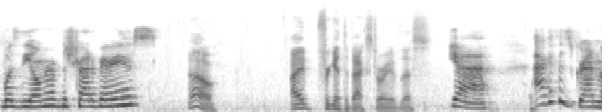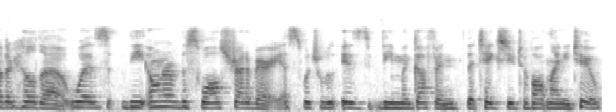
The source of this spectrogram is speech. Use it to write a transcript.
was the owner of the Stradivarius? Oh, I forget the backstory of this. Yeah. Agatha's grandmother, Hilda, was the owner of the Soil Stradivarius, which is the MacGuffin that takes you to Vault 92.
